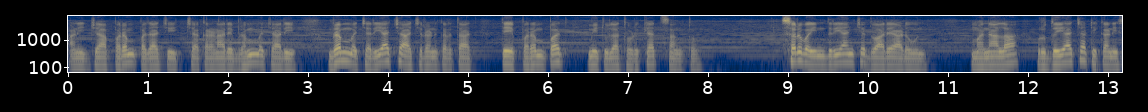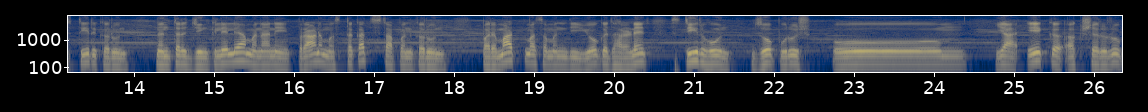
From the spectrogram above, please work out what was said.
आणि ज्या परमपदाची इच्छा करणारे ब्रह्मचारी ब्रह्मचर्याचे आचरण करतात ते परमपद मी तुला थोडक्यात सांगतो. सर्व इंद्रियांच्या द्वारे अडवून मनाला हृदयाच्या ठिकाणी स्थिर करून नंतर जिंकलेल्या मनाने प्राण मस्तकात स्थापन करून परमात्मा संबंधी स्थिर होऊन जो पुरुष ओम. या एक अक्षररूप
